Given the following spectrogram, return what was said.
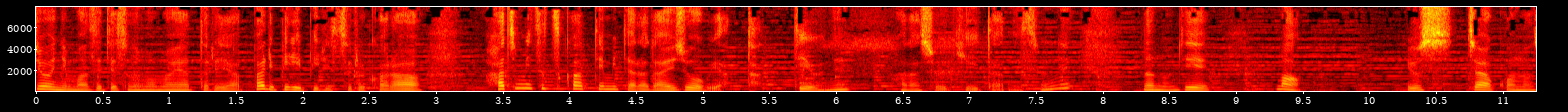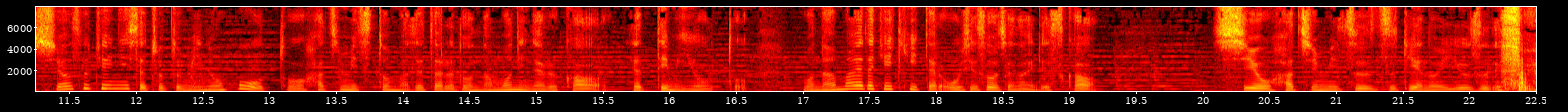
塩に混ぜてそのままやったらやっぱりピリピリするから蜂蜜使ってみたら大丈夫やったっていうね話を聞いたんですよね。なのでまあよしじゃあこの塩漬けにしたちょっと実の方と蜂蜜と混ぜたらどんなもんになるかやってみようともう名前だけ聞いたら美味しそうじゃないですか。塩蜂蜜漬けの柚子です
